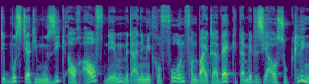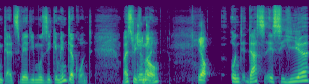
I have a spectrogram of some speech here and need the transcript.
du musst ja die Musik auch aufnehmen mit einem Mikrofon von weiter weg, damit es ja auch so klingt, als wäre die Musik im Hintergrund. Weißt du, wie ich genau. meine? Ja. Und das ist hier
